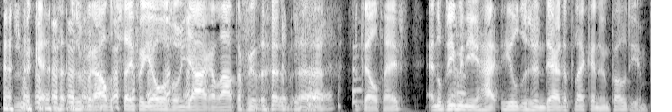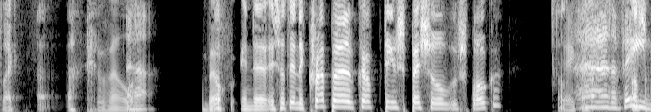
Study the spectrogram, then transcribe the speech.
dus dat is een verhaal dat Stefan Johansson jaren later Ja, eh, verteld heeft. En op die Ja. manier hi- hielden ze hun derde plek en hun podiumplek. Geweldig. Ja. In de, is dat in de Crap, eh, Crap Team Special besproken? Zeker. Eh, dat weet Als- ik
